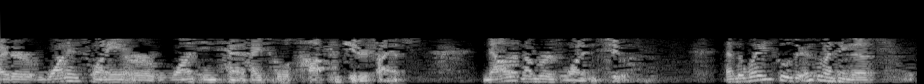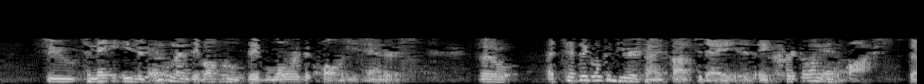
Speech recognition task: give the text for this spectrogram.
either 1 in 20 or 1 in 10 high schools taught computer science. Now that number is 1 in 2. And the way schools are implementing this, to, to make it easier to implement, they've also they've lowered the quality standards. So a typical computer science class today is a curriculum in a box. So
